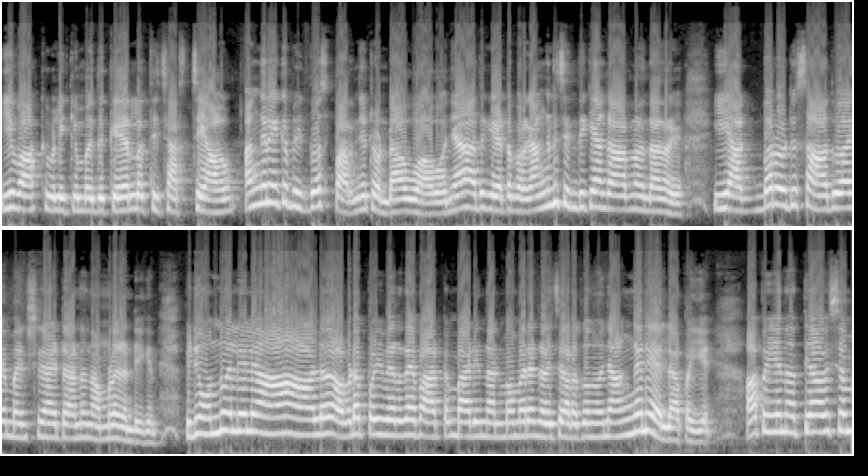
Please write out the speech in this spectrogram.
ഈ വാക്ക് വിളിക്കുമ്പോൾ ഇത് കേരളത്തിൽ ചർച്ചയാവും. അങ്ങനെയൊക്കെ ബിഗ് ബോസ് പറഞ്ഞിട്ടുണ്ടാവുമാവോ? ഞാൻ അത് കേട്ട കേട്ടപ്പോൾ അങ്ങനെ ചിന്തിക്കാൻ കാരണം എന്താണെന്നറിയോ? ഈ അക്ബർ ഒരു സാധുവായ മനുഷ്യനായിട്ടാണ് നമ്മൾ കണ്ടിരിക്കുന്നത്. പിന്നെ ഒന്നുമല്ലേ ആ ആൾ അവിടെ പോയി വെറുതെ പാട്ടും പാടി നന്മമരം കളിച്ച് നടക്കുന്നു പറഞ്ഞാൽ അങ്ങനെയല്ല പയ്യൻ. ആ പയ്യൻ അത്യാവശ്യം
